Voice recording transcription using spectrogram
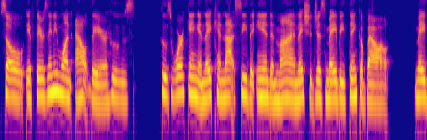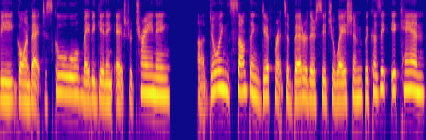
So, if there's anyone out there who's who's working and they cannot see the end in mind, they should just maybe think about maybe going back to school, maybe getting extra training, uh, doing something different to better their situation because it, it can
